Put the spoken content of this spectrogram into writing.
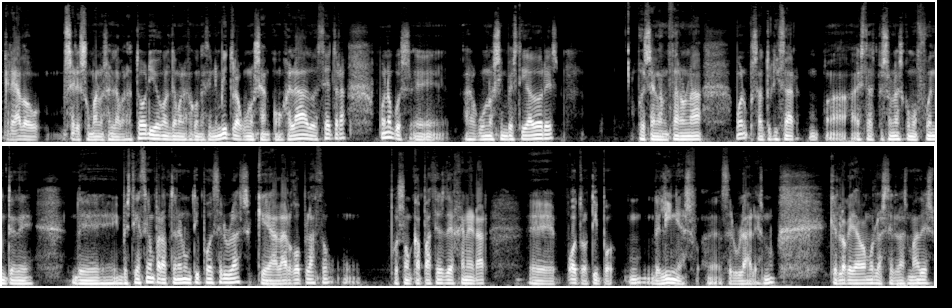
creado seres humanos en laboratorio con el tema de la fecundación in vitro, algunos se han congelado, etcétera. Bueno, pues eh, algunos investigadores pues se lanzaron a bueno pues a utilizar a estas personas como fuente de, de investigación para obtener un tipo de células que a largo plazo pues son capaces de generar eh, otro tipo de líneas eh, celulares, ¿no? que es lo que llamamos las células madres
